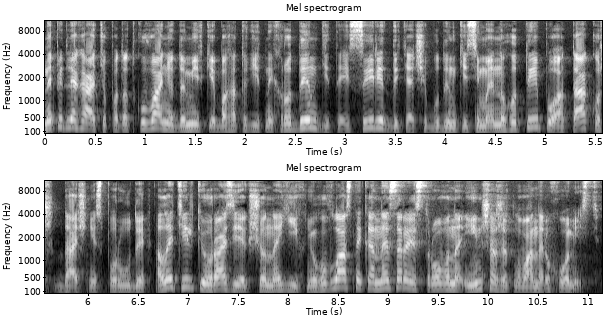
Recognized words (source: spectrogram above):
Не підлягають оподаткуванню домівки багатодітних родин, дітей-сиріт, дитячі будинки сімейного типу, а також дачні споруди, але тільки у разі, якщо на їхнього власника не зареєстрована інша житлова нерухомість.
